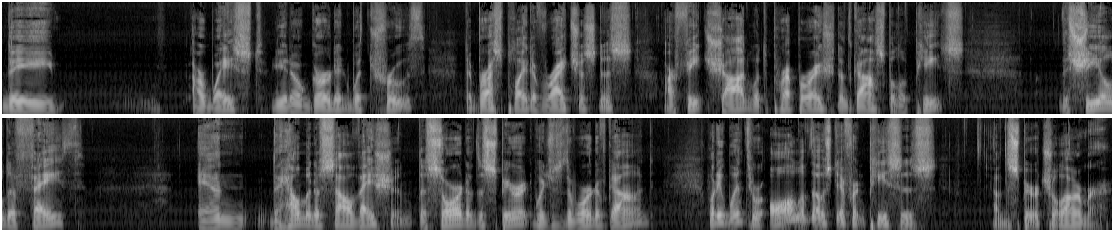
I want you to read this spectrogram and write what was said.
the our waist, you know, girded with truth, the breastplate of righteousness, our feet shod with the preparation of the gospel of peace, the shield of faith, and the helmet of salvation, the sword of the Spirit, which is the Word of God. When he went through all of those different pieces of the spiritual armor,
